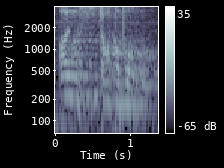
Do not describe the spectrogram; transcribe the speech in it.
Unstoppable.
